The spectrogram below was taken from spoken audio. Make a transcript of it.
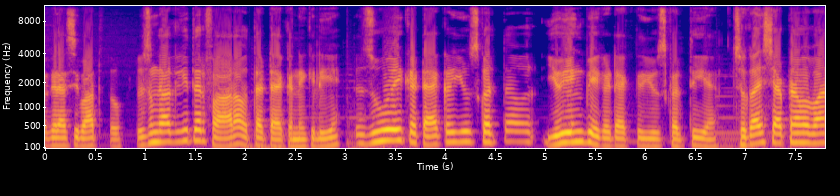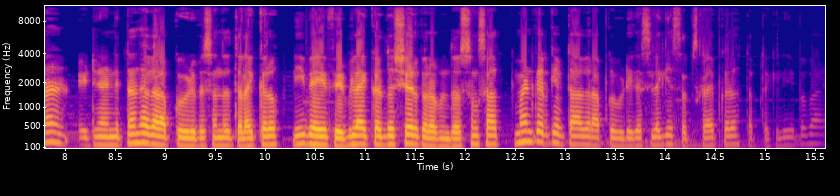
अगर ऐसी बात तो। लुजंग आगे की तरफ़ आ रहा होता है अटैक करने के लिए। तो जुओ एक अटैकर यूज़ करता है और यूइंग भी एक अटैकर यूज़ करती है। So guys chapter number one eighty nine इतना था। अगर आपको वीडियो पसंद है तो लाइक करो। नहीं भी आई, फिर भी लाइक कर दो शेयर करो अपने दोस्तों के साथ। कमेंट करके बताओ अगर आपको वीडियो कैसी लगी सब्सक्राइब करो। तब तक के लिए बाय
